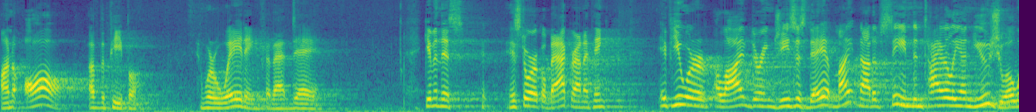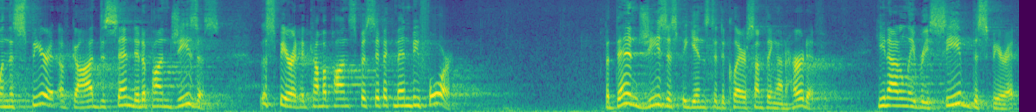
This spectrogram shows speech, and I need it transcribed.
on all of the people. And we're waiting for that day. Given this historical background, I think if you were alive during Jesus' day, it might not have seemed entirely unusual when the Spirit of God descended upon Jesus. The Spirit had come upon specific men before. But then Jesus begins to declare something unheard of. He not only received the Spirit,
